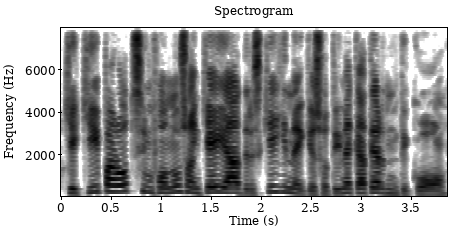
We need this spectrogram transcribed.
Και εκεί, παρότι συμφωνούσαν και οι άντρες και οι γυναίκες ότι είναι κάτι αρνητικό,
